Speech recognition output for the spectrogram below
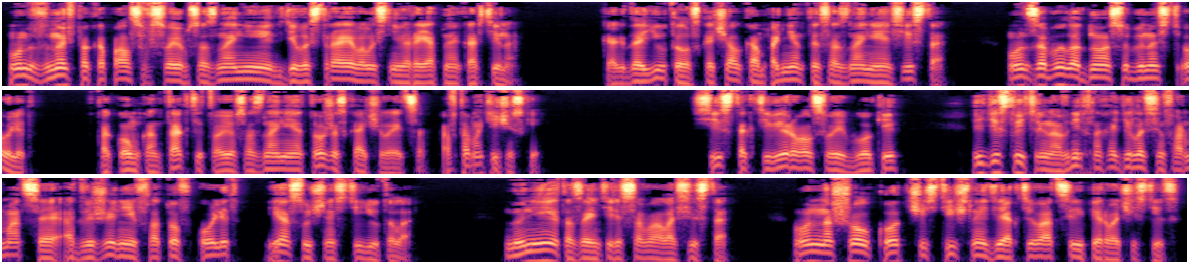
Он вновь покопался в своем сознании, где выстраивалась невероятная картина. Когда Ютал скачал компоненты сознания Систа, он забыл одну особенность Олит. В таком контакте твое сознание тоже скачивается, автоматически. Сист активировал свои блоки, и действительно, в них находилась информация о движении флотов Олит и о сущности Ютала. Но не это заинтересовало Систа. Он нашел код частичной деактивации первочастиц.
